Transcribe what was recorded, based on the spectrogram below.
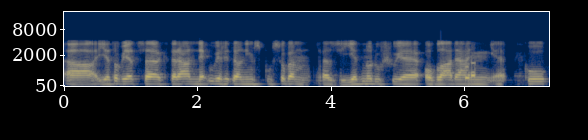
A je to věc, která neuvěřitelným způsobem zjednodušuje ovládání Macu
